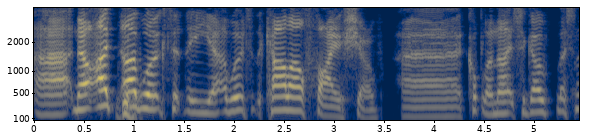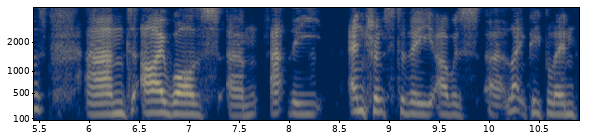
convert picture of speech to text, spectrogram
Uh, now, I, I worked at the uh, I worked at the Carlisle Fire Show uh, a couple of nights ago, listeners, and I was um, at the entrance to the. I was uh, letting people in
